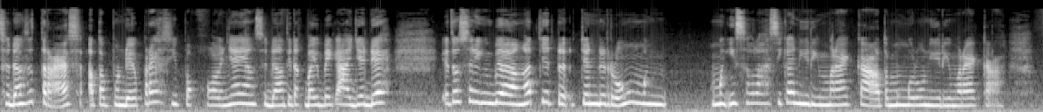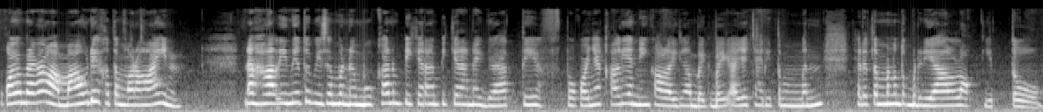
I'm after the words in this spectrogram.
sedang stres ataupun depresi, pokoknya yang sedang tidak baik-baik aja deh. Itu sering banget cenderung meng mengisolasikan diri mereka atau mengurung diri mereka. Pokoknya mereka nggak mau deh ketemu orang lain Nah hal ini tuh bisa menemukan pikiran-pikiran negatif Pokoknya kalian nih kalau lagi nggak baik-baik aja cari temen Cari temen untuk berdialog gitu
